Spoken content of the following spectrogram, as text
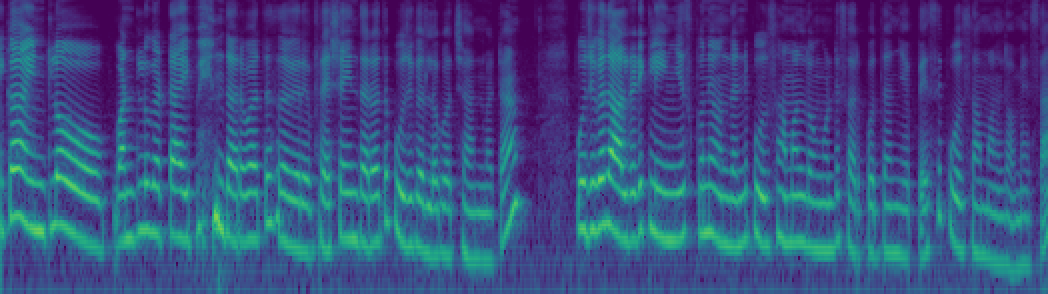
ఇక ఇంట్లో వంటలు గట్టా అయిపోయిన తర్వాత ఫ్రెష్ అయిన తర్వాత పూజ గదిలోకి వచ్చాను అనమాట పూజ గది ఆల్రెడీ క్లీన్ చేసుకునే ఉందండి. పూజ సామాన్లు దొంగుంటే సరిపోద్దని చెప్పేసి పూజ సామాన్లు దొమ్మేసా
